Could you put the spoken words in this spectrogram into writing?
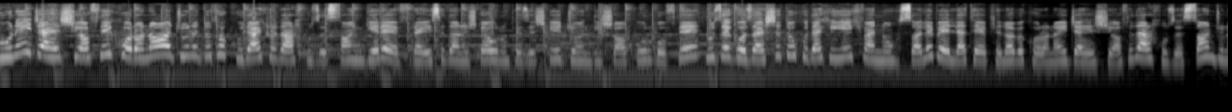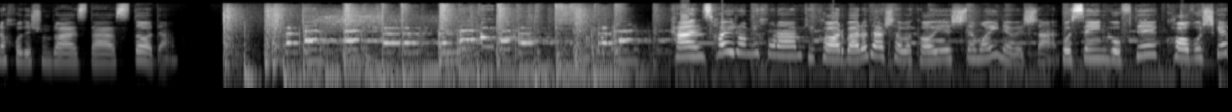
گونه جهش یافته کرونا جون دو تا کودک رو در خوزستان گرفت. رئیس دانشگاه علوم پزشکی جندی شاپور گفته روز گذشته دو کودک یک و نه ساله به علت ابتلا به کرونا جهش یافته در خوزستان جون خودشون را از دست دادن. تنزهایی رو می‌خونم که کاربرا در شبکه های اجتماعی نوشتن حسین گفته کاوشگر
